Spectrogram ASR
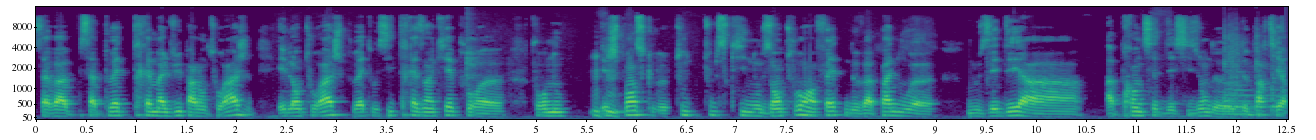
ça va ça peut être très mal vu par l'entourage. Et l'entourage peut être aussi très inquiet pour euh, pour nous. Et je pense que tout, tout ce qui nous entoure, en fait, ne va pas nous, euh, nous aider à, à prendre cette décision de, de partir.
